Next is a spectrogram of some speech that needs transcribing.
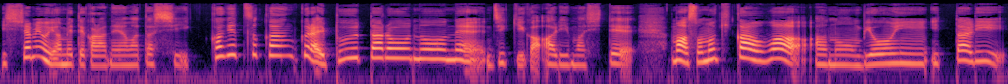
1社目を辞めてからね、私1ヶ月間くらいプー太郎のね、時期がありまして、まあその期間は、あの、病院行ったり、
